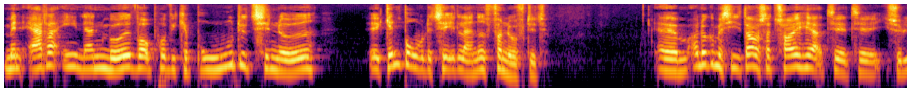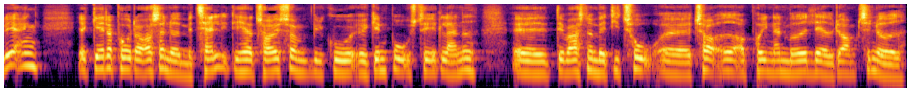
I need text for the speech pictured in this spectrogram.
men er der en eller anden måde, hvorpå vi kan bruge det til noget, øh, genbruge det til et eller andet fornuftigt. Øhm, og nu kan man sige, der er jo så tøj her til, til isolering. Jeg gætter på, at der også er noget metal i det her tøj, som vil kunne øh, genbruges til et eller andet. Øh, det var også noget med de to øh, tøjet, og på en eller anden måde lavet det om til noget,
